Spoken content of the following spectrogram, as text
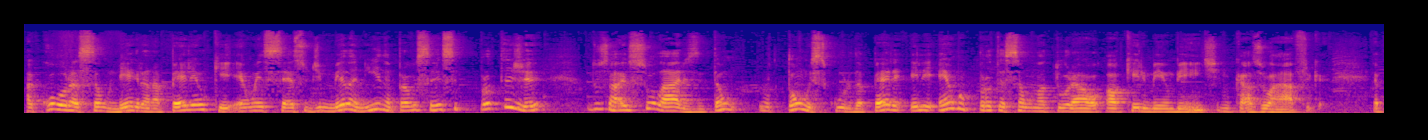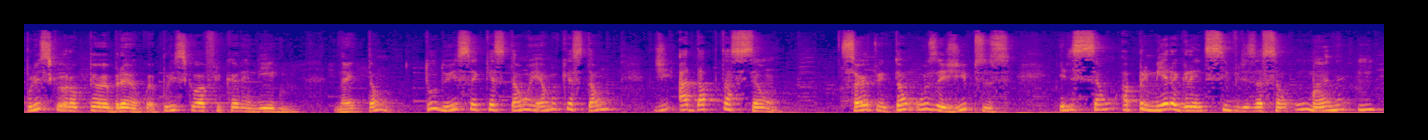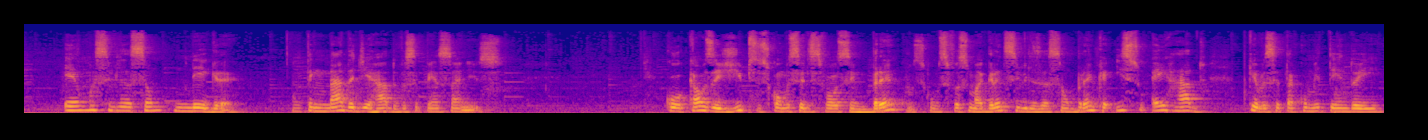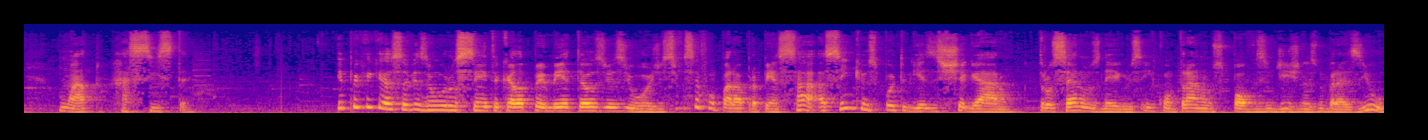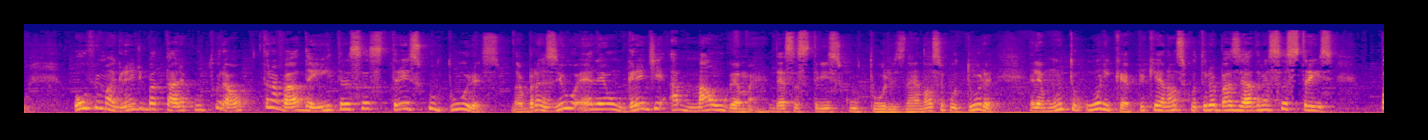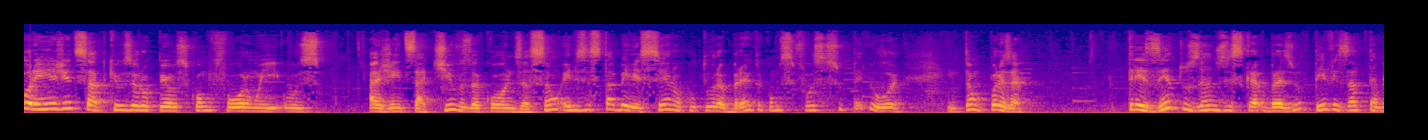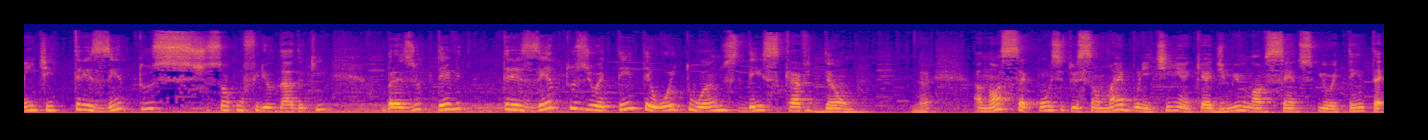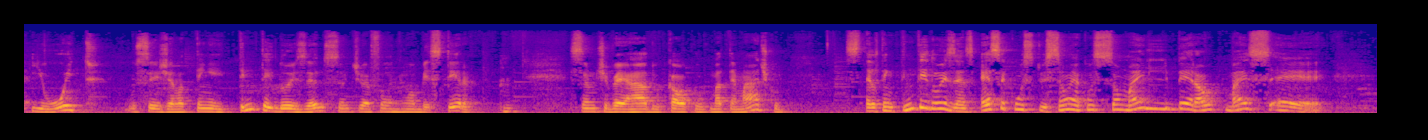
A coloração negra na pele é o que? É um excesso de melanina para você se proteger dos raios solares. Então, o tom escuro da pele ele é uma proteção natural àquele meio ambiente, no caso a África. É por isso que o europeu é branco, é por isso que o africano é negro. Né? Então, tudo isso é questão, é uma questão de adaptação, certo? Então, os egípcios eles são a primeira grande civilização humana e é uma civilização negra. Não tem nada de errado você pensar nisso. Colocar os egípcios como se eles fossem brancos, como se fosse uma grande civilização branca, isso é errado, porque você está cometendo aí um ato racista. E por que, que essa visão eurocêntrica ela permeia até os dias de hoje? Se você for parar para pensar, assim que os portugueses chegaram trouxeram os negros e encontraram os povos indígenas no Brasil, houve uma grande batalha cultural travada entre essas três culturas. O Brasil ela é um grande amálgama dessas três culturas. Né? A nossa cultura ela é muito única porque a nossa cultura é baseada nessas três. Porém, a gente sabe que os europeus, como foram aí os agentes ativos da colonização, eles estabeleceram a cultura branca como se fosse superior. Então, por exemplo, 300 anos de escravidão. O Brasil teve exatamente 300. Deixa eu só conferir o dado aqui. O Brasil teve 388 anos de escravidão. Né? A nossa Constituição mais bonitinha, que é de 1988, ou seja, ela tem 32 anos, se eu não estiver falando de uma besteira, se eu não tiver errado o cálculo matemático, ela tem 32 anos. Essa Constituição é a Constituição mais liberal, mais. É,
